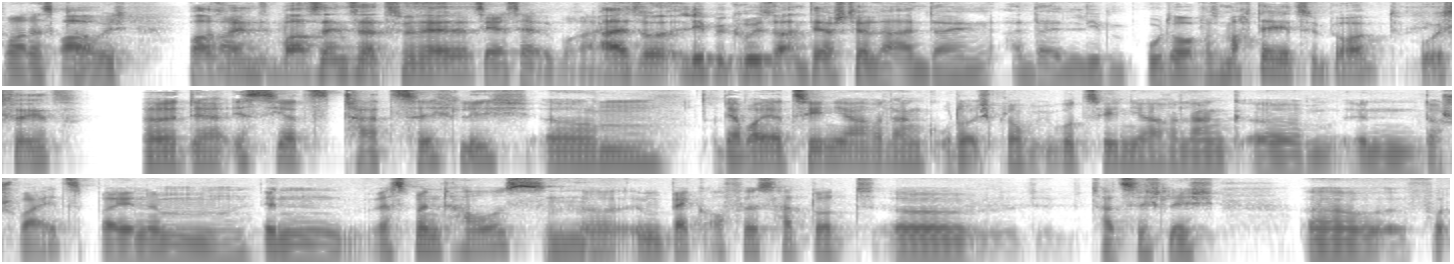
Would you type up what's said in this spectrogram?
war das War, glaube ich war, sen war sensationell. sehr sehr überragend. Also liebe Grüße an der Stelle an, dein, an deinen lieben Bruder. Was macht der jetzt überhaupt? Wo ist der jetzt? Äh, der ist jetzt tatsächlich, ähm, der war ja zehn Jahre lang oder ich glaube über zehn Jahre lang ähm, in der Schweiz bei einem Investmenthaus Mhm. äh, im Backoffice, hat dort äh, tatsächlich äh, ver-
